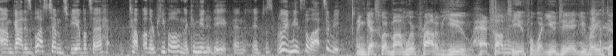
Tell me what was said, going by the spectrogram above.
um, God has blessed him to be able to h- help other people in the community, and it just really means a lot to me. And guess what, Mom? We're proud of you. Hats off to you for what you did. You raised a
